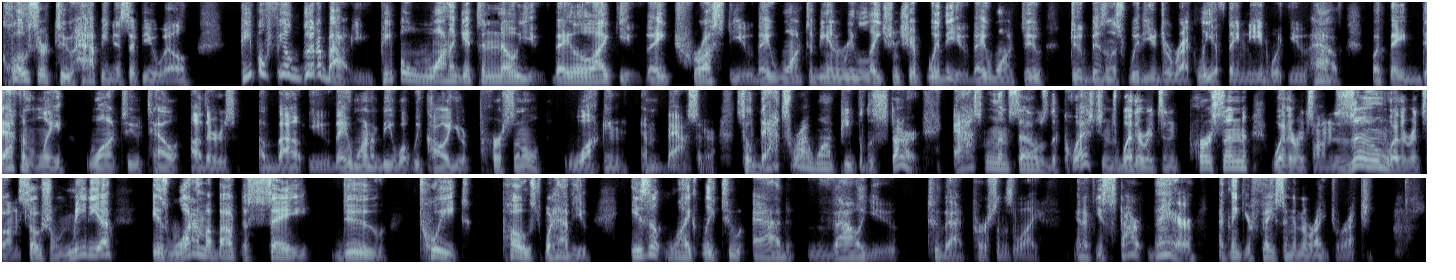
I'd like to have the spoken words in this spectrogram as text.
closer to happiness, if you will, people feel good about you. People want to get to know you. They like you. They trust you. They want to be in relationship with you. They want to do business with you directly if they need what you have, but they definitely want to tell others about you. They want to be what we call your personal walking ambassador. So that's where I want people to start asking themselves the questions, whether it's in person, whether it's on Zoom, whether it's on social media is what I'm about to say, do, tweet, post, what have you, is it likely to add value to that person's life? And if you start there, I think you're facing in the right direction.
